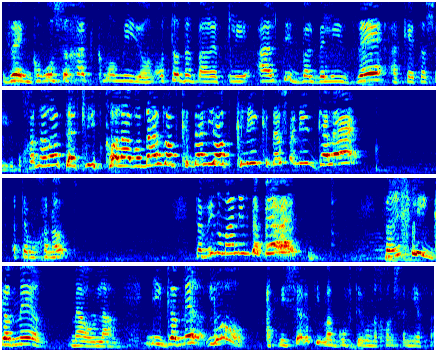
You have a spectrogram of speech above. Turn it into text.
זה גרוש אחד כמו מיליון, אותו דבר אצלי, אל תתבלבלי, זה הקטע שלי. מוכנה לתת לי את כל העבודה הזאת כדי להיות כלי, כדי שאני אתגלה? אתן מוכנות? תבינו מה אני מדברת. צריך להיגמר מהעולם. להיגמר, לא, את נשארת עם הגוף, תראו, נכון שאני יפה?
